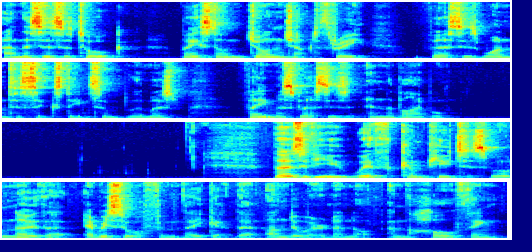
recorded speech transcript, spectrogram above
and this is a talk based on John chapter 3, verses 1 to 16, some of the most famous verses in the Bible. Those of you with computers will know that every so often they get their underwear in a knot and the whole thing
